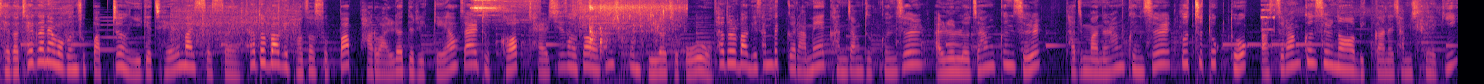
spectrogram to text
제가 최근에 먹은 솥밥 중 이게 제일 맛있었어요. 차돌박이 버섯 솥밥 바로 알려드릴게요. 쌀두컵잘 씻어서 30분 불려주고 차돌박이 300g에 간장 두 큰술, 알룰로즈 한 큰술, 다진 마늘 한 큰술, 후추 톡톡, 맛술 한 큰술 넣어 밑간에 잠시 대기,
